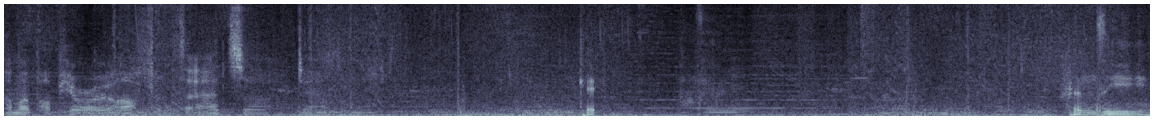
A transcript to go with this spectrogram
I'm gonna pop hero after the ads are down. Okay. Frenzy.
